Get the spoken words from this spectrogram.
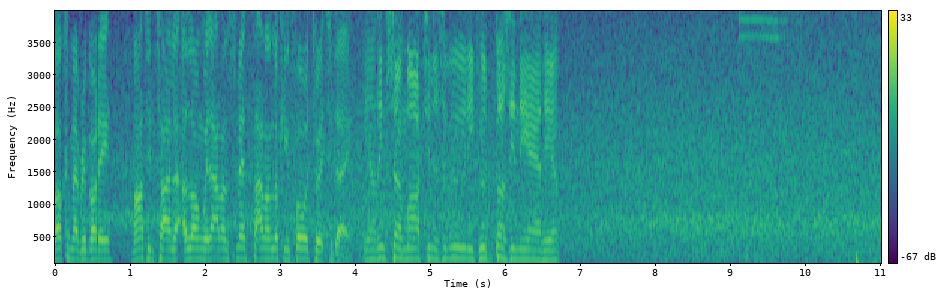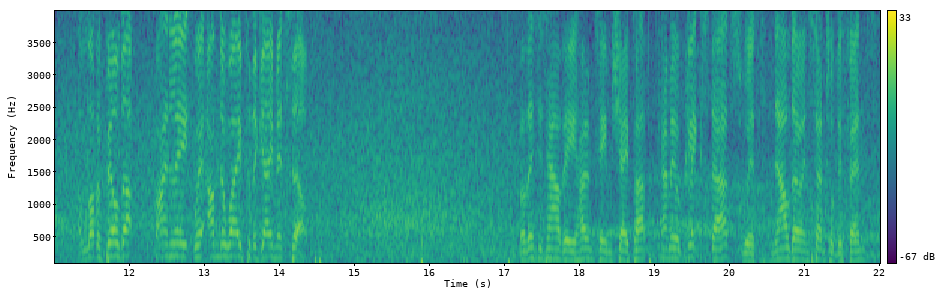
Welcome, everybody. Martin Tyler along with Alan Smith. Alan, looking forward to it today. Yeah, I think so, Martin. There's a really good buzz in the air here. A lot of build-up. Finally, we're underway for the game itself. Well, this is how the home team shape up. Kamil Glik starts with Naldo in central defence.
